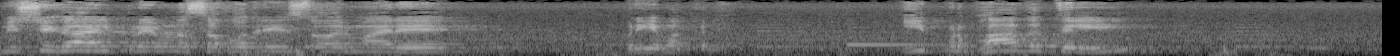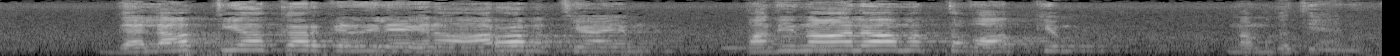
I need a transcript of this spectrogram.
മിശിഹായിൽ പ്രിയമുള്ള സഹോദരി സഹോദരന്മാരെ പ്രിയമക്കളെ ഈ പ്രഭാതത്തിൽ ഗലാത്യാക്കാർക്ക് എഴുതിയ ലേഖനം ആറാം അധ്യായം പതിനാലാമത്തെ വാക്യം നമുക്ക് ധ്യാനിക്കാം.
